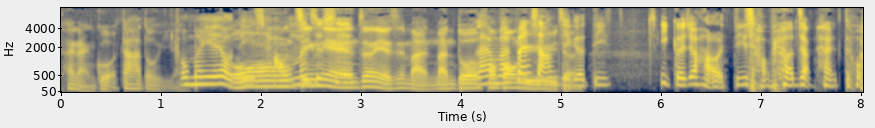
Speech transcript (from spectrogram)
太难过，大家都一样。我们也有低潮，我们今年真的也是蛮蛮多风风雨雨。来，我们分享几个低一个就好了，低潮不要讲太多。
